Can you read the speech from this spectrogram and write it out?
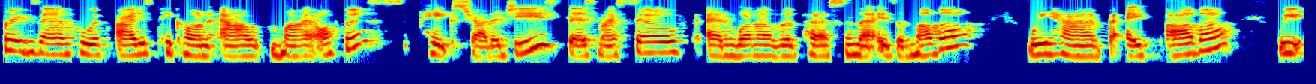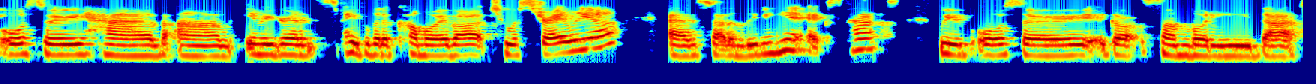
For example, if I just pick on our my office, Peak Strategies, there's myself and one other person that is a mother. We have a father. We also have um, immigrants, people that have come over to Australia and started living here, expats. We've also got somebody that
